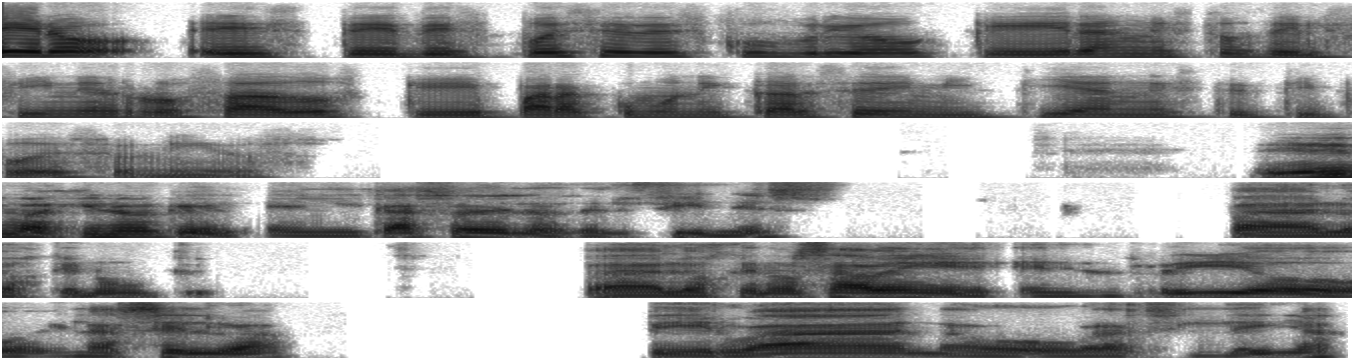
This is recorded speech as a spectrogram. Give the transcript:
Pero este, después se descubrió que eran estos delfines rosados que para comunicarse emitían este tipo de sonidos. Yo imagino que en el caso de los delfines, para los que nunca, para los que no saben, en, el río, en la selva peruana o brasileña,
